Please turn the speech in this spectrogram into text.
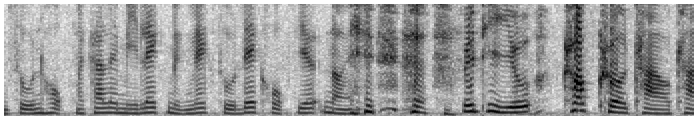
106 นะคะเลยมีเลข 1 เลข 0 เลข 6 เยอะหน่อย วิทยุครอบครัวข่าวค่ะ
